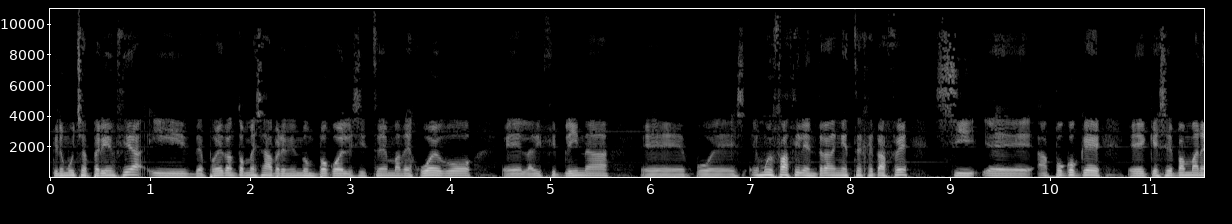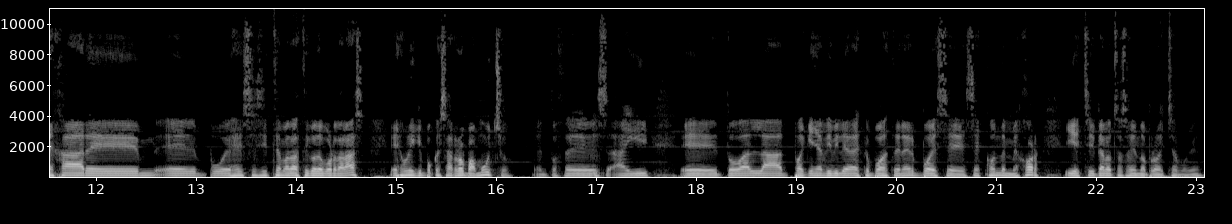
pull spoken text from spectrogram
tiene mucha experiencia y después de tantos meses aprendiendo un poco el sistema de juego eh, la disciplina eh, pues es muy fácil entrar en este Getafe si eh, a poco que, eh, que sepan manejar eh, eh, pues ese sistema táctico de Bordalás es un equipo que se arropa mucho. Entonces ahí eh, todas las pequeñas debilidades que puedas tener pues se esconden mejor. Y Echita lo está sabiendo aprovechar muy bien.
